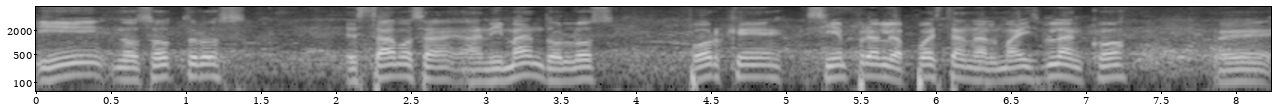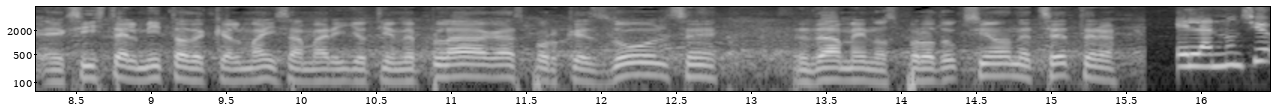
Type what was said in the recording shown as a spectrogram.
y nosotros estamos animándolos porque siempre le apuestan al maíz blanco eh, existe el mito de que el maíz amarillo tiene plagas porque es dulce, da menos producción, etcétera. El anuncio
